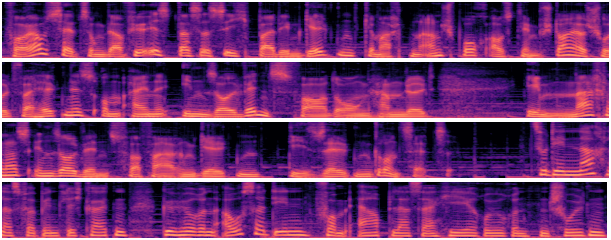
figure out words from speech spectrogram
Voraussetzung dafür ist, dass es sich bei dem geltend gemachten Anspruch aus dem Steuerschuldverhältnis um eine Insolvenzforderung handelt. Im Nachlassinsolvenzverfahren gelten dieselben Grundsätze. Zu den Nachlassverbindlichkeiten gehören außer den vom Erblasser herrührenden Schulden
